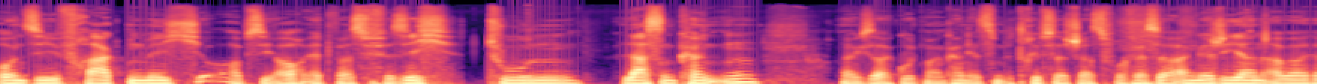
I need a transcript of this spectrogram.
Und sie fragten mich, ob sie auch etwas für sich tun lassen könnten. Da habe ich gesagt, gut, man kann jetzt einen Betriebswirtschaftsprofessor engagieren, aber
